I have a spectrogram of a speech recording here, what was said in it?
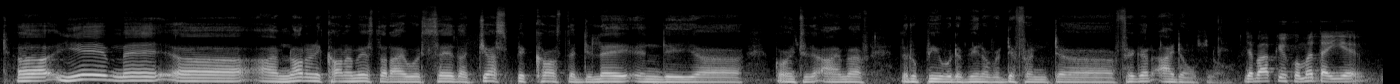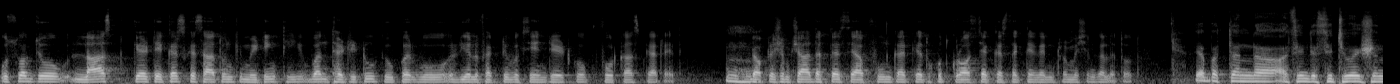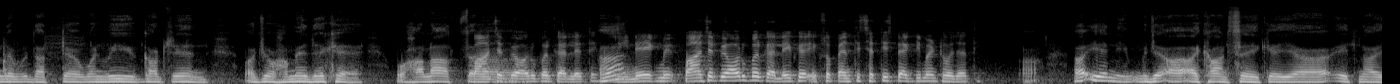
uh, ये मैं uh, I'm not an economist that I would say that just because the delay in the uh, going to the IMF, the rupee would have been of a different uh, figure. I don't know. जब आपकी हुकूमत आई है उस वक्त जो last caretakers के साथ उनकी मीटिंग थी 132 के ऊपर वो रियल इफ़ेक्टिव एक्सचेंज रेट को फोरकास्ट कर रहे थे डॉक्टर शमशाद अख्तर से आप फ़ोन करके तो खुद क्रॉस चेक कर सकते हैं अगर इन्फॉर्मेशन गलत हो तो Yeah, but then uh, I think the situation that, that uh, when we got in और जो हमें देखे वो हालात uh, पाँच रुपये और ऊपर कर लेते। महीने एक में पाँच रुपये और ऊपर कर लेते एक सौ पैंतीस छत्तीस पे एग्रीमेंट हो जाती। uh, uh, ये नहीं मुझे आई कांट से कि uh, इतना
